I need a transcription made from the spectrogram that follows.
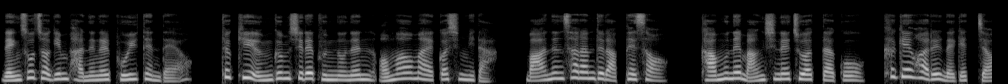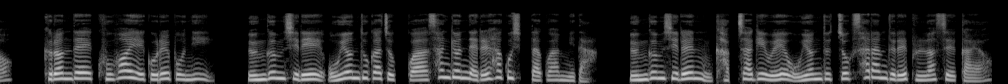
냉소적인 반응을 보일 텐데요. 특히 은금실의 분노는 어마어마할 것입니다. 많은 사람들 앞에서 가문의 망신을 주었다고 크게 화를 내겠죠. 그런데 구화 예고를 보니 은금실이 오연두 가족과 상견례를 하고 싶다고 합니다. 은금실은 갑자기 왜 오연두 쪽 사람들을 불렀을까요?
